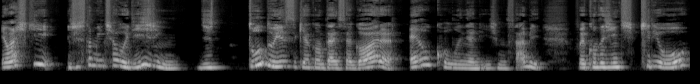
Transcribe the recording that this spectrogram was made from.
eu acho que justamente a origem de tudo isso que acontece agora é o colonialismo, sabe? Foi quando a gente criou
